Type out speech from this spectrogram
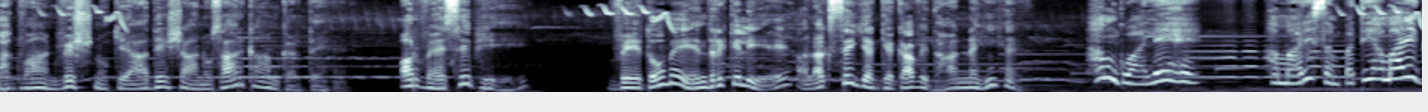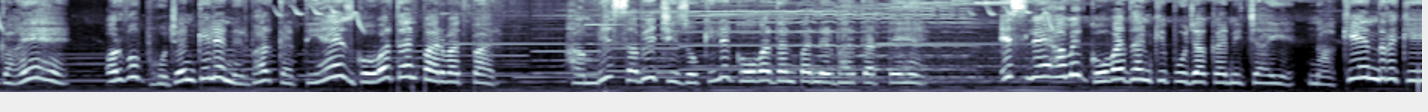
भगवान विष्णु के आदेशानुसार काम करते हैं। और वैसे भी वेदों में इंद्र के लिए अलग से यज्ञ का विधान नहीं है। हम ग्वाले हैं हमारी संपत्ति हमारी गायें हैं और वो भोजन के लिए निर्भर करती हैं इस गोवर्धन पर्वत पर। हम भी सभी चीज़ों के लिए गोवर्धन पर निर्भर करते हैं। इसलिए हमें गोवर्धन की पूजा करनी चाहिए, न कि इंद्र की।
